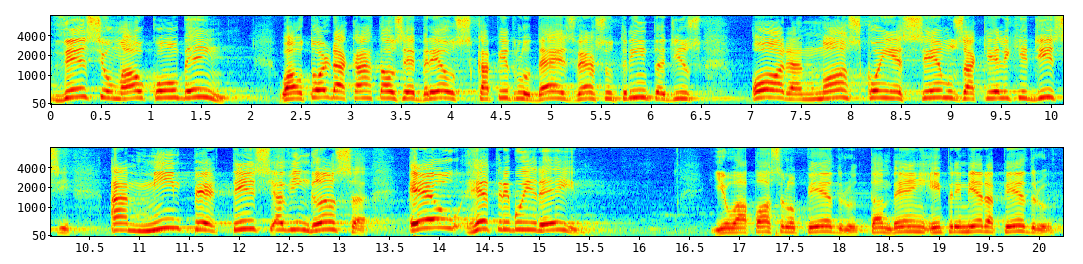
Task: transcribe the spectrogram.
vence o mal com o bem. O autor da carta aos Hebreus, capítulo 10, verso 30, diz: Ora, nós conhecemos aquele que disse: A mim pertence a vingança eu retribuirei. E o apóstolo Pedro, também em 1 Pedro,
